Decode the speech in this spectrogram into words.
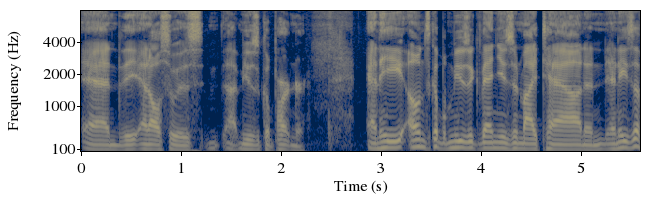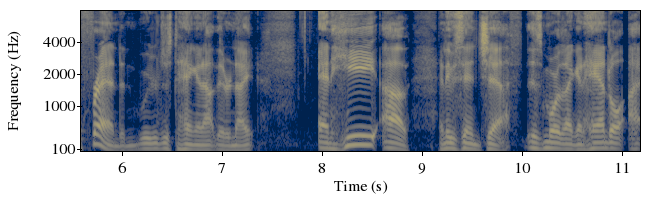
and the and also his uh, musical partner. And he owns a couple music venues in my town, and, and he's a friend. And we were just hanging out there tonight. And he uh, and he was saying, Jeff, this is more than I can handle. I,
